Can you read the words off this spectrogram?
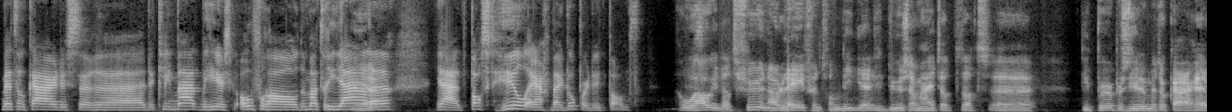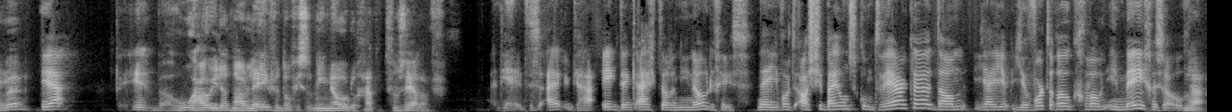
met elkaar. Dus er, eh, de klimaatbeheersing overal, de materialen. Ja. Ja. het past heel erg bij Dopper, dit pand. Hoe hou je dat vuur nou levend? Van die, die duurzaamheid, dat, dat, uh, die purpose die we met elkaar hebben. Ja, I- Hoe hou je dat nou levend? Of is dat niet nodig? Gaat het vanzelf? Nee, het is eigenlijk, ja, ik denk eigenlijk dat het niet nodig is. Nee, je wordt, als je bij ons komt werken, dan ja, je, je wordt er ook gewoon in meegezogen. Ja.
